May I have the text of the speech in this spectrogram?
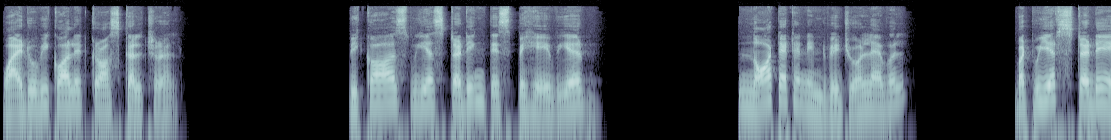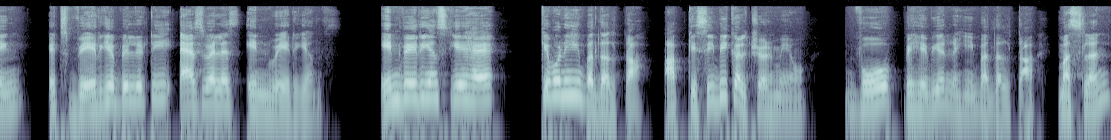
Why do we call it cross cultural? Because we are studying this behavior not at an individual level, but we are studying its variability as well as invariance. Invariance ये है कि वो नहीं बदलता। आप किसी भी कल्चर में हो वो बिहेवियर नहीं बदलता। मसलन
